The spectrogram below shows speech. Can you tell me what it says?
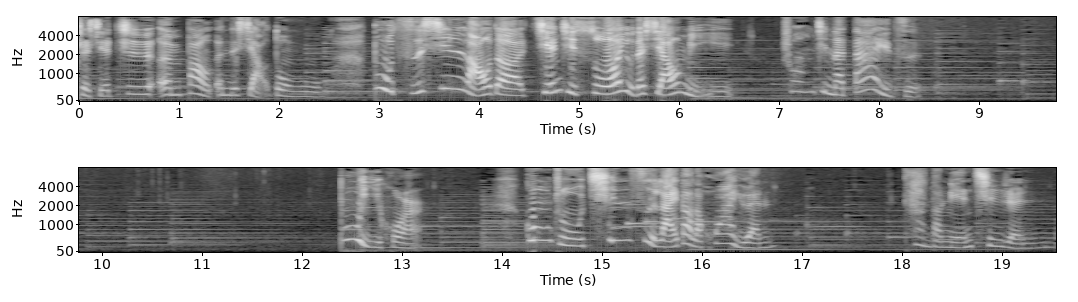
这些知恩报恩的小动物不辞辛劳地捡起所有的小米。装进了袋子。不一会儿，公主亲自来到了花园，看到年轻人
